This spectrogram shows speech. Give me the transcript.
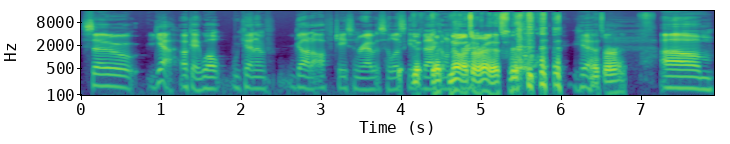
So yeah, okay. Well, we kind of got off chasing rabbits, so let's get Yeah, back that- on. no, that's all right. That's Yeah. that's all right. Um,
